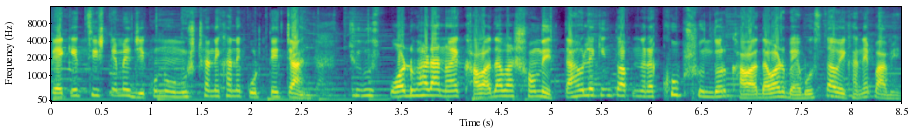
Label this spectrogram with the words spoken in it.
প্যাকেজ সিস্টেমে যে কোনো অনুষ্ঠান এখানে করতে চান, শুধু স্পট ভাড়া নয় খাওয়া দাওয়া সমেত, তাহলে কিন্তু আপনারা খুব সুন্দর খাওয়া দাওয়ার ব্যবস্থাও এখানে পাবেন।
